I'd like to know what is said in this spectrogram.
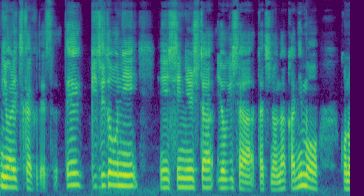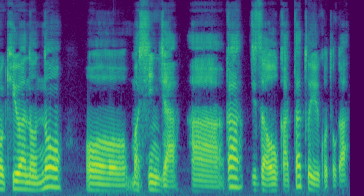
2割近くです。で、議事堂に侵入した容疑者たちの中にも、この Q アノンのおまあ、信者が実は多かったということが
